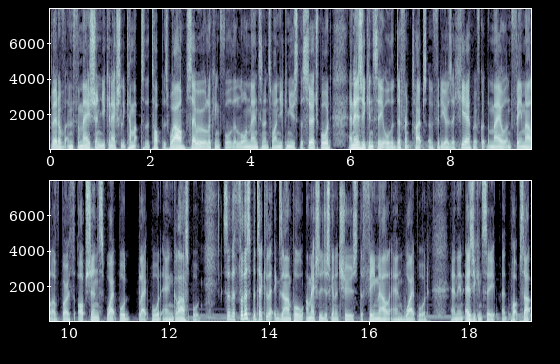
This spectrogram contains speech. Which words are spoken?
bit of information, you can actually come up to the top as well. Say we were looking for the lawn maintenance one, you can use the search board. And as you can see, all the different types of videos are here. We've got the male and female of both options, whiteboard, blackboard, and glassboard. So the, for this particular example, I'm actually just going to choose the female and whiteboard. And then as you can see, it pops up.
